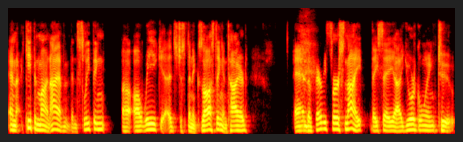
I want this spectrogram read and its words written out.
And keep in mind, I haven't been sleeping uh, all week. It's just been exhausting and tired. And the very first night, they say, uh, You're going to,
